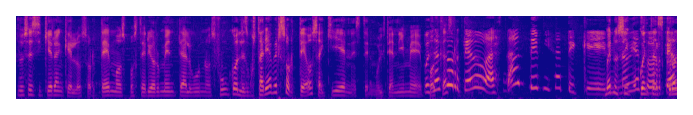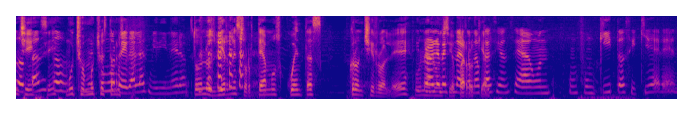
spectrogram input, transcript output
No sé si quieran que lo sorteemos posteriormente algunos Funkos. ¿Les gustaría ver sorteos aquí en este Multianime Pues has Podcast? sorteado bastante, fíjate que Bueno, no sí, había cuentas Crunchy, tanto. sí, mucho, No sé mucho cómo estamos- regalas mi dinero. Todos los viernes sorteamos cuentas Crunchyroll, ¿eh? Sí, un probablemente en alguna ocasión sea un, un funquito si quieren.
